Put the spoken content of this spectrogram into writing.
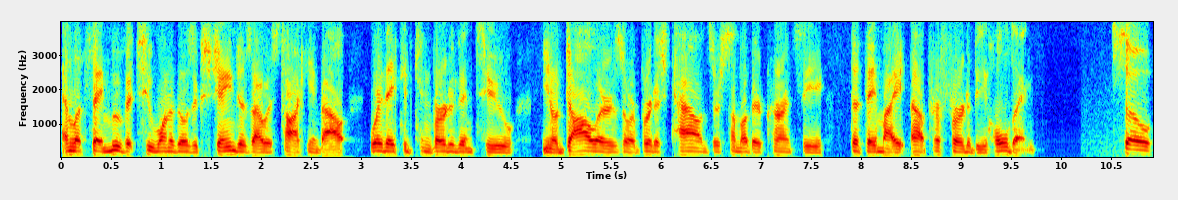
and let's say move it to one of those exchanges I was talking about, where they could convert it into you know dollars or British pounds or some other currency that they might uh, prefer to be holding. So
